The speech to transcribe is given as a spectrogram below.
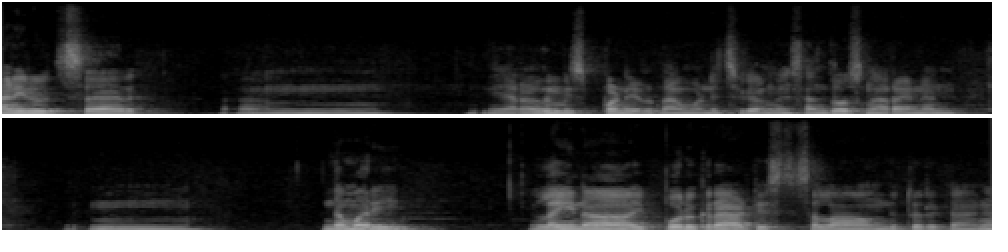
Anirudh sir யாராவது மிஸ் பண்ணியிருந்தா மன்னிச்சுக்கோங்க. சந்தோஷ் நாராயணன் இந்த மாதிரி லைனாக இப்போ இருக்கிற ஆர்டிஸ்ட்ஸ் எல்லாம் வந்துட்டு இருக்காங்க.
